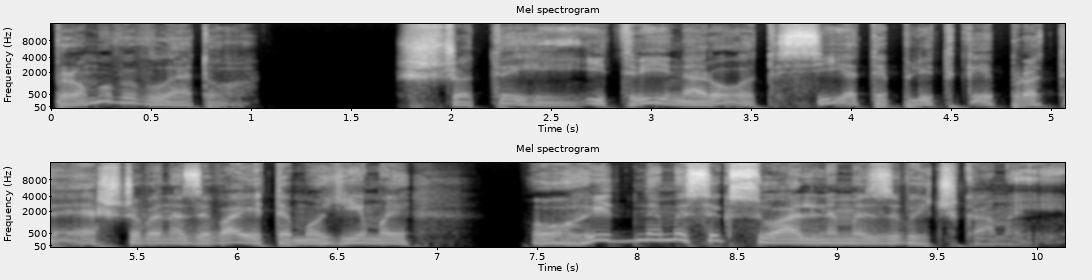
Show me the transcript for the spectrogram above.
промовив лето, що ти і твій народ сіяте плітки про те, що ви називаєте моїми огидними сексуальними звичками.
